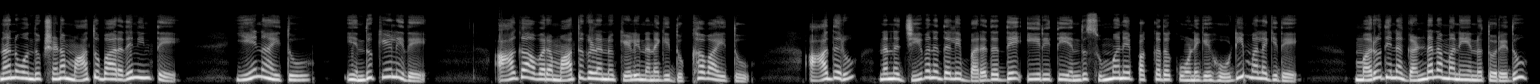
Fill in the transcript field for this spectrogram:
ನಾನು ಒಂದು ಕ್ಷಣ ಮಾತು ಬಾರದೆ ನಿಂತೆ. ಏನಾಯಿತು? ಎಂದು ಕೇಳಿದೆ. ಆಗ ಅವರ ಮಾತುಗಳನ್ನು ಕೇಳಿ ನನಗೆ ದುಃಖವಾಯಿತು. ಆದರೂ ನನ್ನ ಜೀವನದಲ್ಲಿ ಬರದದ್ದೇ ಈ ರೀತಿ ಎಂದು ಸುಮ್ಮನೆ ಪಕ್ಕದ ಕೋಣೆಗೆ ಹೋಗಿ ಮಲಗಿದೆ. ಮರುದಿನ ಗಂಡನ ಮನೆಯನ್ನು ತೊರೆದು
